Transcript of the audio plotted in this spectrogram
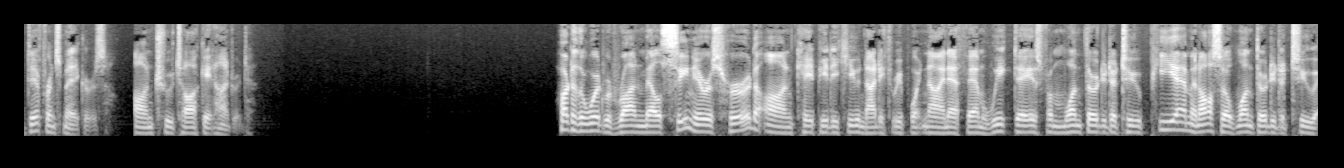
Difference Makers on True Talk 800. Heart of the Word with Ron Mehl Sr. is heard on KPDQ 93.9 FM weekdays from 1.30 to 2 p.m. and also 1.30 to 2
